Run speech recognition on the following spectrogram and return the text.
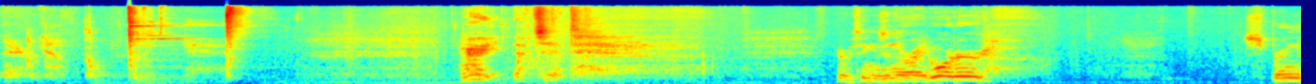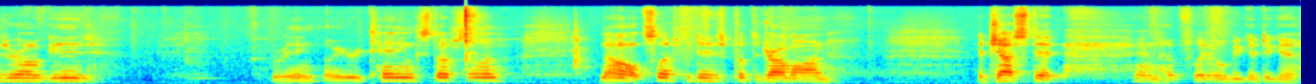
There we go. Yeah. All right, that's it. Everything's in the right order. Springs are all good. Everything, all your retaining stuff's on. Now all that's left to do is put the drum on, adjust it, and hopefully we'll be good to go.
